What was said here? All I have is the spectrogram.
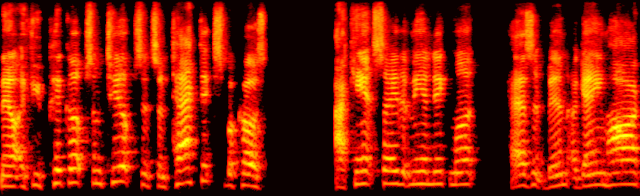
Now, if you pick up some tips and some tactics, because I can't say that me and Nick Mundt hasn't been a game hog.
